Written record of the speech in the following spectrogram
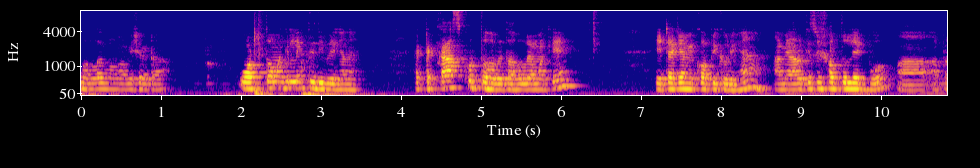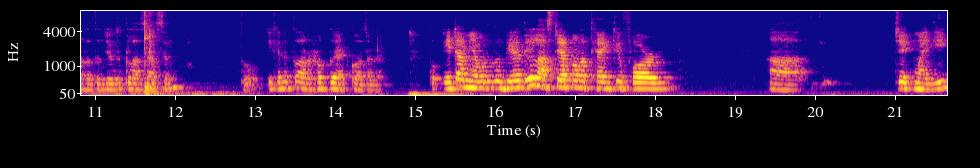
ভালো লাগল না বিষয়টা। ওয়ার্ড তো আমাকে লিখতে দিবে এখানে। একটা কাজ করতে হবে তাহলে আমাকে। এটাকে আমি কপি করি হ্যাঁ? আমি আরও কিছু শব্দ লিখব। আপনারা তো যেহেতু ক্লাসে আছেন, তো এখানে তো আরও শব্দ অ্যাড করা যাবে। তো এটা আমি আপাতত দিয়ে দিই। লাস্টে আপনারা thank you for check my gig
